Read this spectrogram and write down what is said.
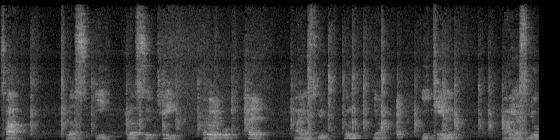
4 플러스 2 플러스 k 바로 열고 8 마이너스 6은 0 2k는 마이너스 6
